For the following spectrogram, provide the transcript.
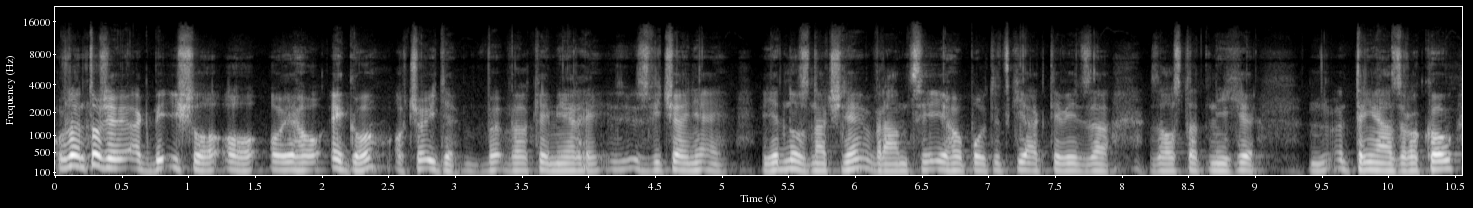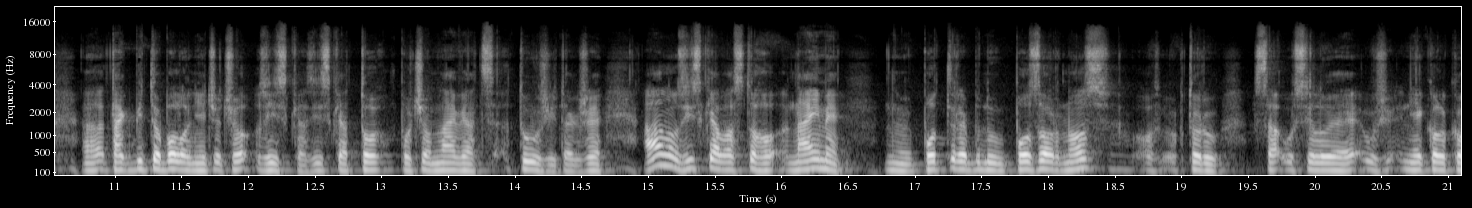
Už len to, že ak by išlo o, o jeho ego, o čo ide v veľkej miere zvyčajne jednoznačne v rámci jeho politických aktivít za, za ostatných 13 rokov, eh, tak by to bolo niečo, čo získa. Získa to, po čom najviac túži. Takže áno, získava z toho najmä hm, potrebnú pozornosť, o ktorú sa usiluje už niekoľko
